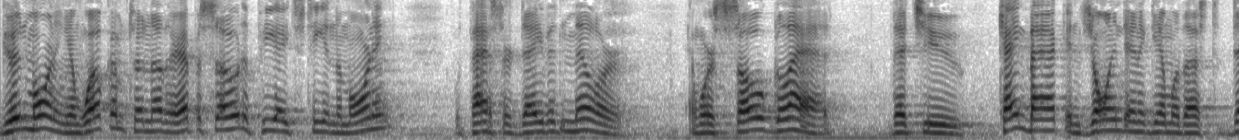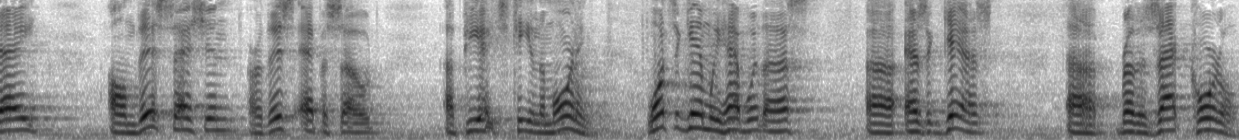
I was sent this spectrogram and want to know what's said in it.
Good morning and welcome to another episode of PHT in the Morning with Pastor David Miller. And we're so glad that you came back and joined in again with us today on this session or this episode of PHT in the morning. Once again, we have with us uh, as a guest uh, Brother Zach Cordell.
